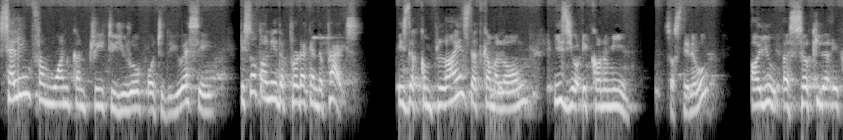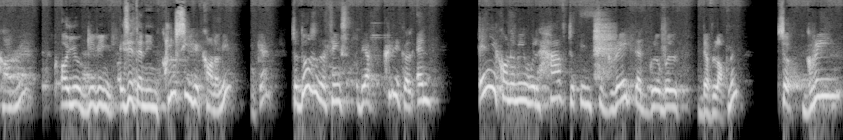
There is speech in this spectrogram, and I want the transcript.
Selling from one country to Europe or to the USA is not only the product and the price, it's the compliance that come along. Is your economy sustainable? Are you a circular economy? Are you giving, is it an inclusive economy? Okay. So those are the things, they are critical. And any economy will have to integrate that global development so green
